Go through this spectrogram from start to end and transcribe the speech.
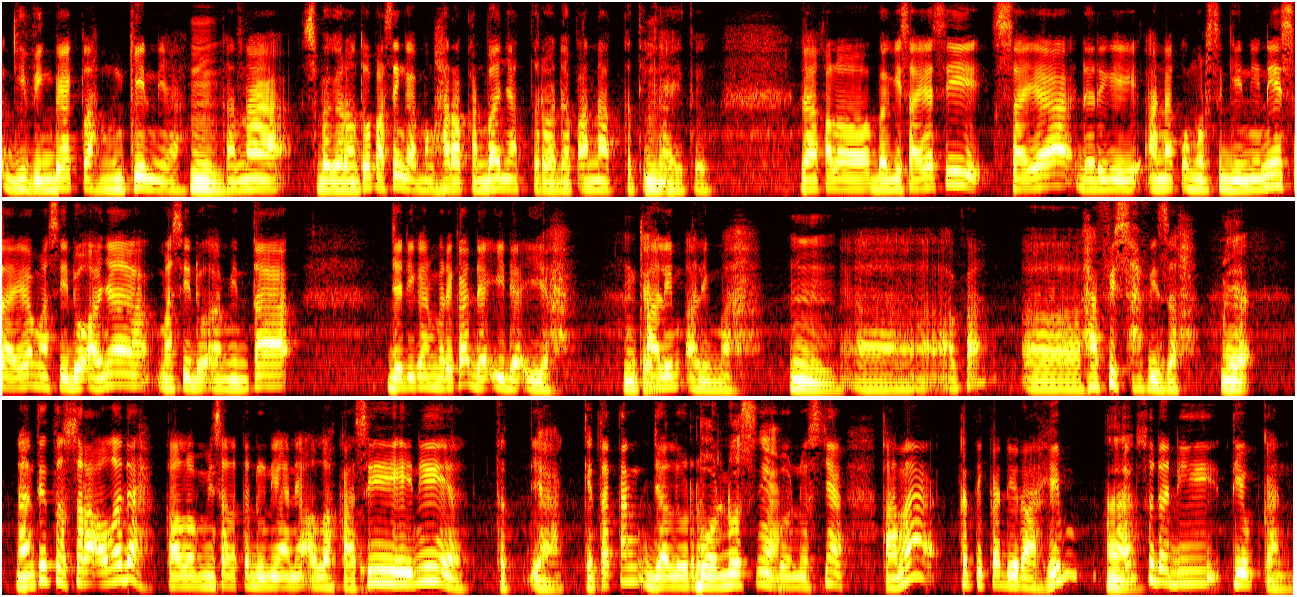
giving back lah mungkin ya, Hmm. karena sebagai orang tua pasti nggak mengharapkan banyak terhadap anak ketika itu. Nah kalau bagi saya sih, saya dari anak umur segini nih saya masih doanya masih doa minta jadikan mereka dai daiyah, Oke. alim alimah Hmm. eh, apa eh, hafiz hafizah. Iya. Nanti terserah Allah dah. Kalau misal keduniaannya Allah kasih ini ya, ya kita kan jalur Bonusnya. bonusnya. Karena ketika di rahim Hah. kan sudah ditiupkan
